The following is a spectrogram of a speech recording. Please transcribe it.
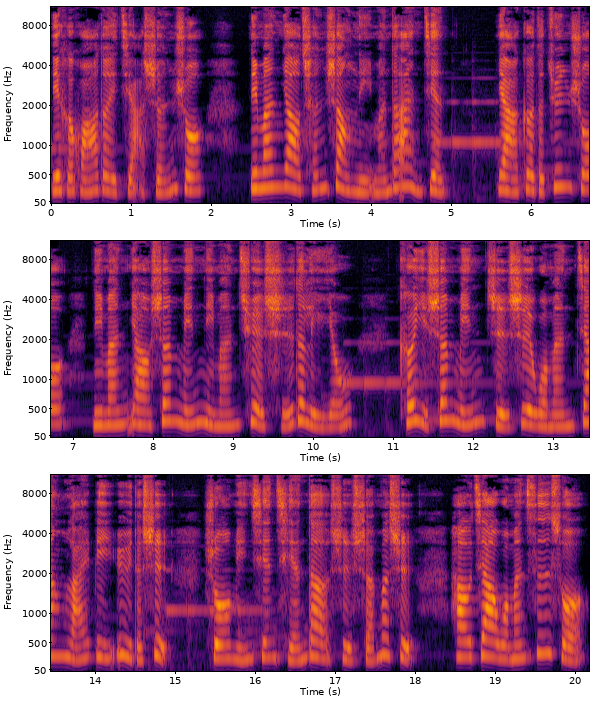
耶和华对假神说：“你们要呈上你们的案件。”雅各的君说。你们要声明你们确实的理由，可以声明只是我们将来必遇的事，说明先前的是什么事，好叫我们思索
